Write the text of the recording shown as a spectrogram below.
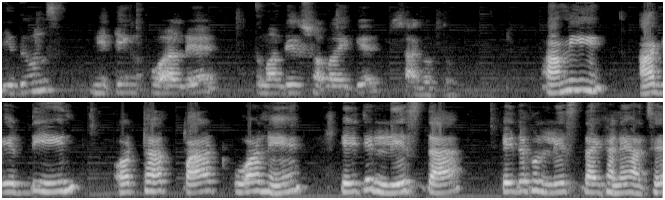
দিদুনস নিটিং ওয়ার্ল্ডে তোমাদের সবাইকে স্বাগত। আমি আগের দিন অর্থাৎ পার্ট ওয়ানে এই যে লেসটা, এই দেখুন লেসটা এখানে আছে,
